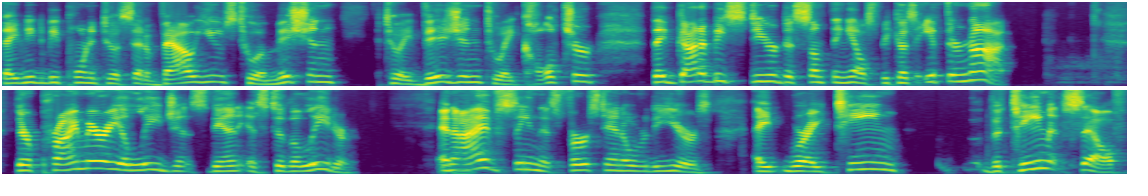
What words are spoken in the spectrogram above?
They need to be pointed to a set of values, to a mission, to a vision, to a culture. They've got to be steered to something else because if they're not, their primary allegiance then is to the leader. And I've seen this firsthand over the years, a where a team, the team itself,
